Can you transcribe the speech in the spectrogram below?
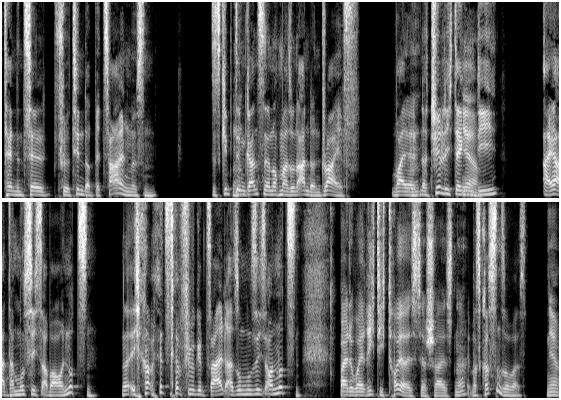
tendenziell für Tinder bezahlen müssen. Das gibt mhm. dem Ganzen ja noch mal so einen anderen Drive. Weil mhm. natürlich denken ja. die, ah ja, da muss ich es aber auch nutzen. Ne, ich habe jetzt dafür gezahlt, also muss ich es auch nutzen. By the way, richtig teuer ist der Scheiß, ne? Was kostet denn sowas? Ja.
